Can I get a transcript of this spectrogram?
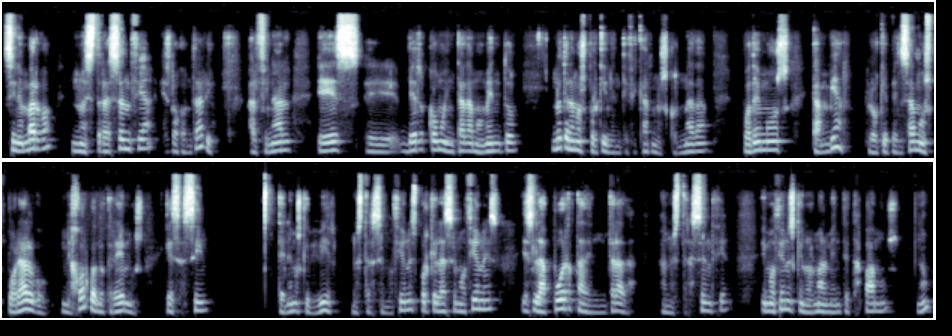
Sin embargo, nuestra esencia es lo contrario. Al final es eh, ver cómo en cada momento no tenemos por qué identificarnos con nada, podemos cambiar lo que pensamos por algo mejor cuando creemos que es así. Tenemos que vivir nuestras emociones porque las emociones es la puerta de entrada a nuestra esencia, emociones que normalmente tapamos, ¿no?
